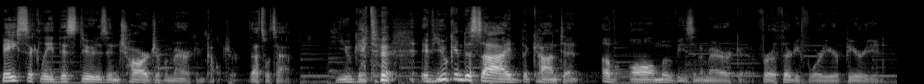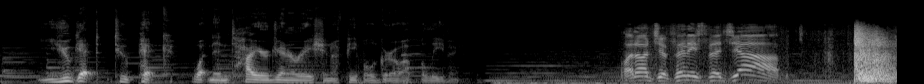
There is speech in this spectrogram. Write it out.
Basically, this dude is in charge of American culture. That's what's happened. You get to, if you can decide the content of all movies in America for a 34 year period, you get to pick what an entire generation of people grow up believing. Why don't you finish the job? I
